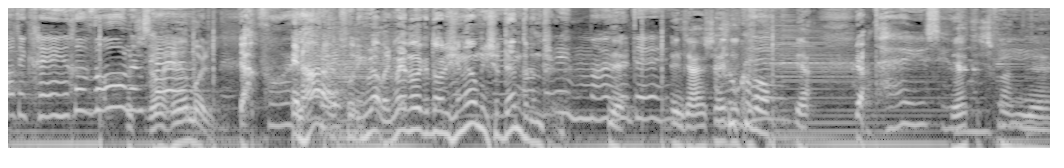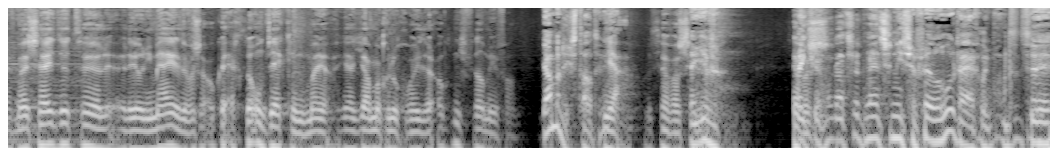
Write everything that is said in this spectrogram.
dat ik geen gevoelens is wel heel mooi. Ja, in haar uitvoering wel. Ik weet dat ik het origineel niet zo denderend vind. Nee. En daar zei Zoeken we op. Ja, Ja. Ja het is van... eh, maar zij dat eh, Leonie Meijer, dat was ook echt een ontdekking. Maar ja, jammer genoeg hoor je er ook niet veel meer van. Jammer is dat, hè? Ja, zij was... Denk je, je was van dat soort mensen niet zoveel hoort eigenlijk. Want het, eh,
